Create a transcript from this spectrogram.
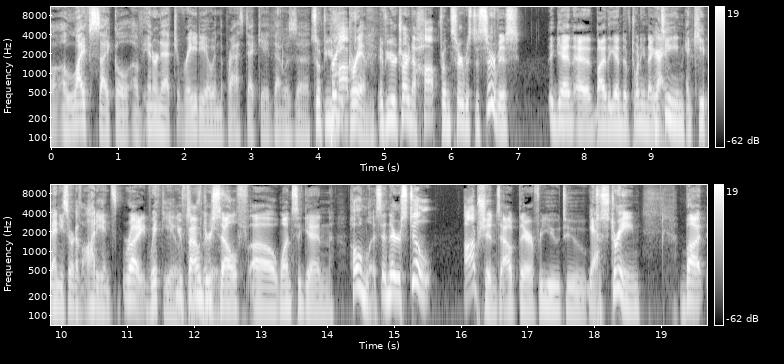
a a life cycle of internet radio in the past decade that was uh, So if you pretty hopped- grim. if you were trying to hop from service to service, again uh, by the end of 2019, Right. and keep any sort of audience right, with you. you found yourself uh, once again homeless. And there are still options out there for you to, Yeah. to stream, but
